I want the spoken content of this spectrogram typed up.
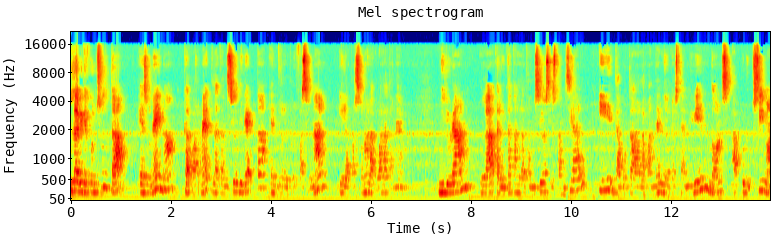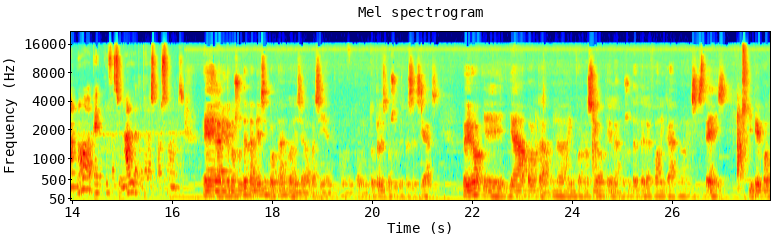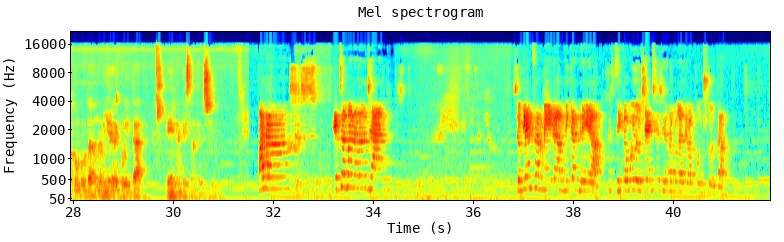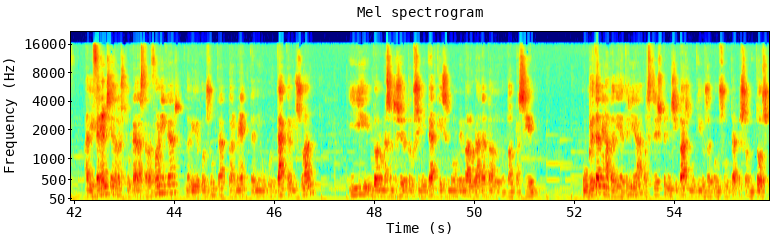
La videoconsulta és una eina que permet l'atenció directa entre el professional i la persona a la qual atenem, millorant la qualitat en l'atenció assistencial i, degut a la pandèmia que estem vivint, doncs, aproxima no, aquest professional de totes les persones. En la videoconsulta també és important conèixer el pacient, com, com totes les consultes presencials, però eh, ja aporta una informació que la consulta telefònica no existeix i que pot comportar una millora de qualitat en aquesta atenció. Hola! Ets el mare del Jan? Soc la infermera, em dic Andrea. Estic avui d'urgències i he rebut la teva consulta. A diferència de les trucades telefòniques, la videoconsulta permet tenir un contacte visual i dona una sensació de proximitat que és molt ben valorada pel, pel pacient. Concretament a pediatria, els tres principals motius de consulta, que són tos,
